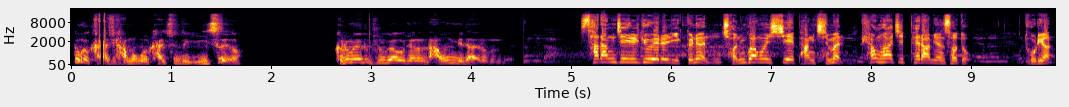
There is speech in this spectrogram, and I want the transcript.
또 다시 감옥을 갈 수도 있어요. 그럼에도 불구하고 저는 나옵니다, 여러분들. 사랑제일교회를 이끄는 전광훈 씨의 방침은 평화 집회라면서도 돌연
